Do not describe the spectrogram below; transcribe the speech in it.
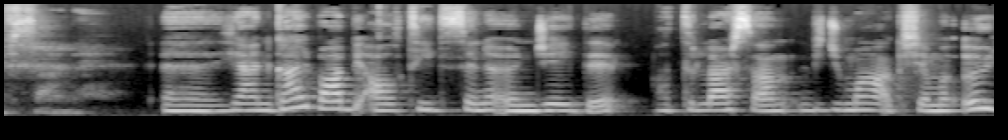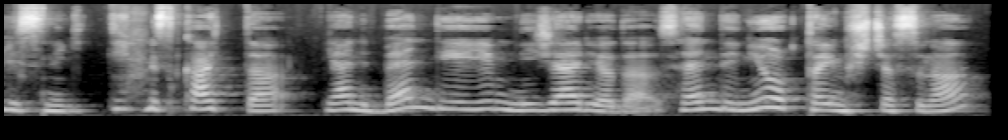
Efsane. E, yani galiba bir 6-7 sene önceydi. Hatırlarsan bir cuma akşamı öylesine gittiğimiz kayıtta yani ben diyeyim Nijerya'da sen de New York'taymışçasına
